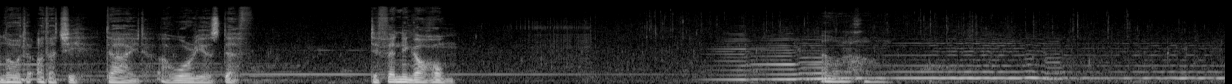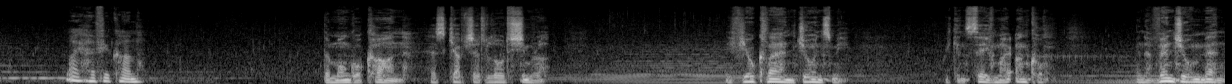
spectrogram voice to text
Lord Adachi died a warrior's death, defending our home. Why have you come? The Mongol Khan has captured Lord Shimura. If your clan joins me, we can save my uncle and avenge your men.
